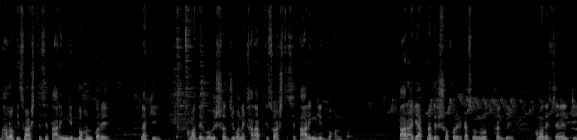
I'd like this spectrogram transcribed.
ভালো কিছু আসতেছে তার ইঙ্গিত বহন করে? নাকি আমাদের ভবিষ্যৎ জীবনে খারাপ কিছু আসতেছে তার ইঙ্গিত বহন করে? তার আগে আপনাদের সকলের কাছে অনুরোধ থাকবে, আমাদের চ্যানেলটি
